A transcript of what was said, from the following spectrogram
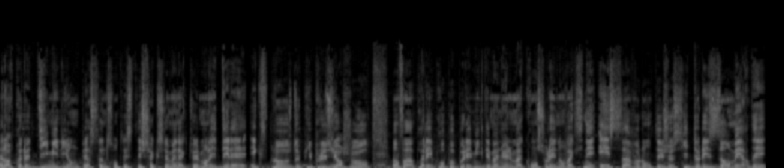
Alors près de 10 millions de personnes sont testées chaque semaine actuellement, les délais explosent depuis plusieurs jours. Enfin, après les propos polémiques d'Emmanuel Macron sur les non-vaccinés et sa volonté, je cite, de les emmerder,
